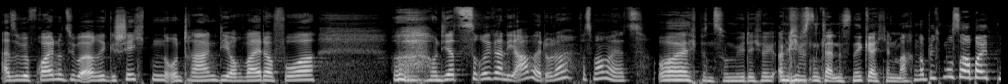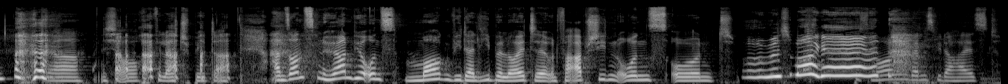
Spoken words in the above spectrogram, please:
Also wir freuen uns über eure Geschichten und tragen die auch weiter vor. Oh, und jetzt zurück an die Arbeit, oder? Was machen wir jetzt? Oh, ich bin so müde. Ich will am liebsten ein kleines Nickerchen machen, aber ich muss arbeiten. Ja, ich auch. Vielleicht später. Ansonsten hören wir uns morgen wieder, liebe Leute, und verabschieden uns und bis morgen. Bis morgen, wenn es wieder heißt.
